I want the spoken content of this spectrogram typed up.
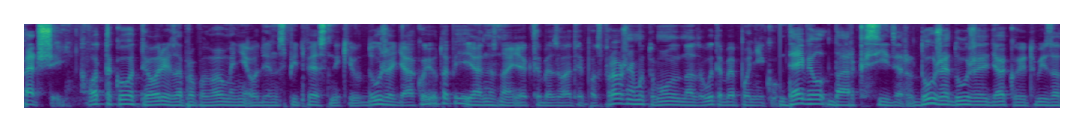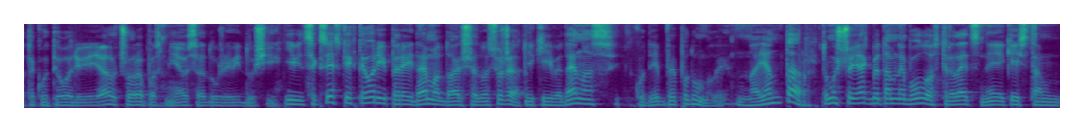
Перший. От таку теорію запропонував мені один з підписників. Дуже дякую тобі. Я не знаю, як тебе звати по-справжньому, тому назву тебе по ніку. Devil Dark Seeder. Дуже дуже дякую тобі за таку теорію. Я вчора посміявся дуже від душі. І від сексистських теорій перейдемо далі до сюжету, який веде нас, куди б ви подумали, на янтар. Тому що як би там не було, стрілець не якийсь там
